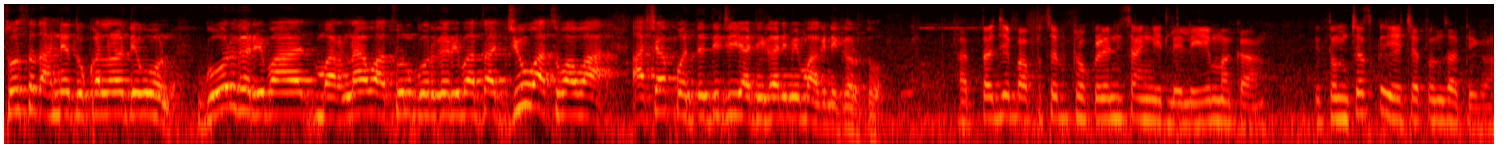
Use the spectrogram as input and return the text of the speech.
स्वस्त धान्य दुकानाला देऊन गोरगरिबा मरणा वाचून गोरगरिबांचा जीव वाचवावा अशा पद्धतीची या ठिकाणी मी मागणी करतो. आत्ता जे बापूसाहेब ठोकळेंनी सांगितलेली ही मका ही तुमच्याच याच्यातून जाते का?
